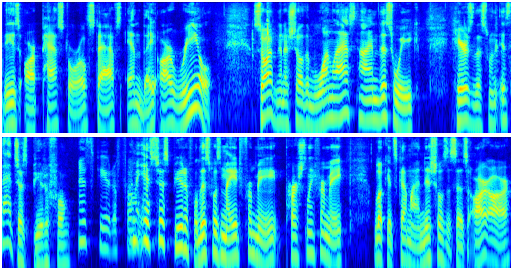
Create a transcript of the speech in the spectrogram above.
These are pastoral staffs, and they are real. So I'm going to show them one last time this week. Here's this one. Is that just beautiful? It's beautiful. I mean, it's just beautiful. This was made for me, personally for me. Look, it's got my initials. It says RR.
